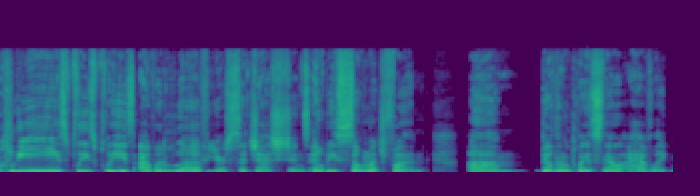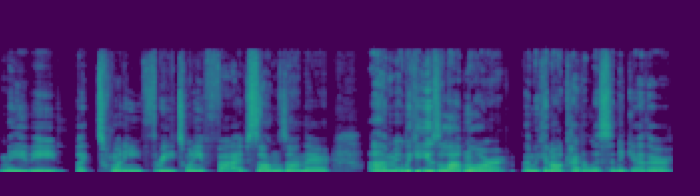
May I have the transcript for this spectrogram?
please, please, please, I would love your suggestions. It'll be so much fun. Um, building the playlist now, I have like maybe like 23, 25 songs on there. Um, and we could use a lot more. And we can all kind of listen together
